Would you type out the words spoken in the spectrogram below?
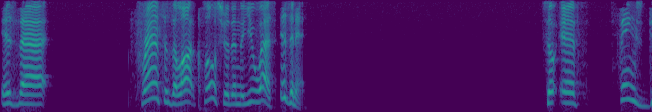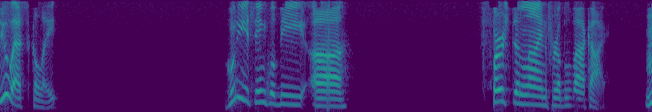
is that France is a lot closer than the U.S., isn't it? So if things do escalate, who do you think will be uh, first in line for a black eye? Hmm?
